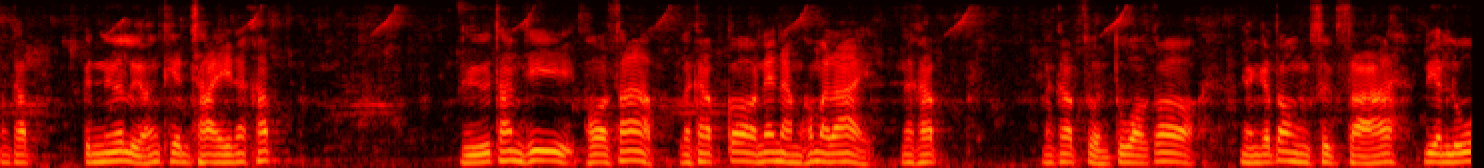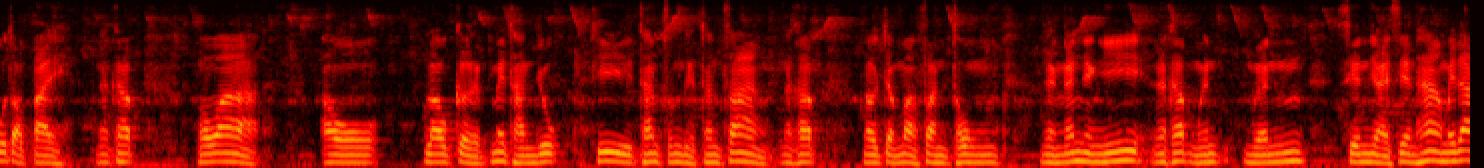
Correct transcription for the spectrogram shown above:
นะครับเป็นเนื้อเหลืองเทียนชัยนะครับ หรือท่านที่พอทราบนะครับ ก็แนะนำเข้ามาได้นะครับนะครับ ส่วนตัวก็ยังจะต้องศึกษาเรียนรู้ต่อไปนะครับ เพราะว่า เอาเราเกิดไม่ทันยุคที่ท่านสมเด็จท่านสร้างนะครับ เราจะมาฟันธงอย่างนั้นอย่างนี้นะครับ เหมือนเหมือนเซียนใหญ่เซียนห้างไม่ได้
